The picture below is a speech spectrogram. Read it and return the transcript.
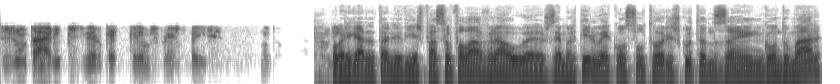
se juntar e perceber o que é que queremos para este país. Muito obrigado. Obrigado, António Dias. Passo a palavra ao eh, José Martino, é consultor e escuta-nos em Gondomar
